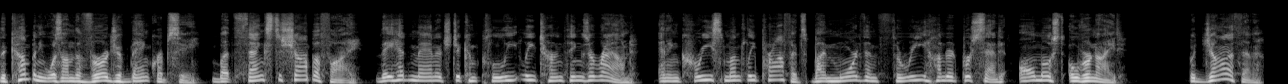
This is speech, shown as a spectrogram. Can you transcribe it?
The company was on the verge of bankruptcy, but thanks to Shopify, they had managed to completely turn things around and increase monthly profits by more than 300% almost overnight. But Jonathan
